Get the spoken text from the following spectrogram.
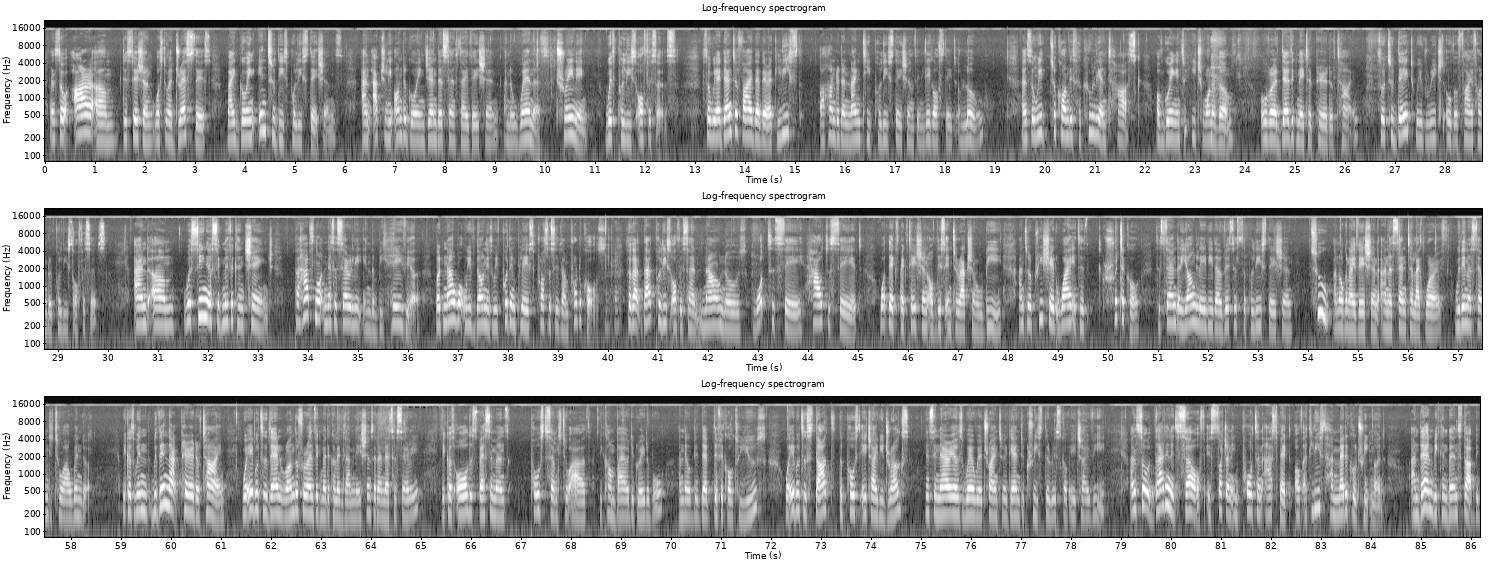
And so our um, decision was to address this by going into these police stations and actually undergoing gender sensitization and awareness training with police officers. So we identified that there are at least 190 police stations in Lagos State alone. And so we took on this Herculean task of going into each one of them over a designated period of time. So to date, we've reached over 500 police officers. And um, we're seeing a significant change, perhaps not necessarily in the behavior, but now what we've done is we've put in place processes and protocols okay. so that that police officer now knows what to say, how to say it, what the expectation of this interaction will be, and to appreciate why it is critical to send a young lady that visits the police station to an organization and a center like WARIF within a 72 hour window. Because when, within that period of time, we're able to then run the forensic medical examinations that are necessary because all the specimens post 72 hours become biodegradable and they'll be difficult to use. We're able to start the post HIV drugs in scenarios where we're trying to again decrease the risk of HIV. And so that in itself is such an important aspect of at least her medical treatment. And then we can then start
